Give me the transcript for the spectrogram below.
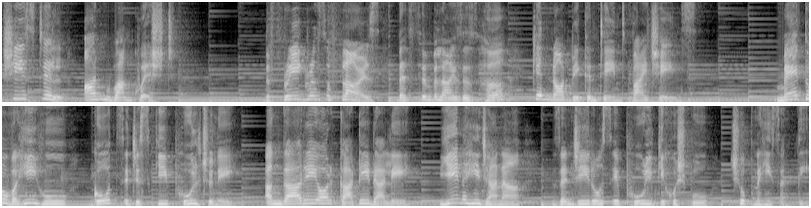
she is still unvanquished. The fragrance of flowers that symbolizes her cannot be contained by chains. میں تو وہی ہوں گود سے جس کی پھول چنے انگارے اور ڈالے۔ یہ نہیں جانا، زنجیروں سے پھول کی خوشبو چھپ نہیں سکتی۔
